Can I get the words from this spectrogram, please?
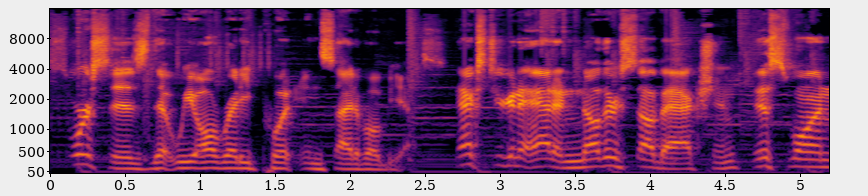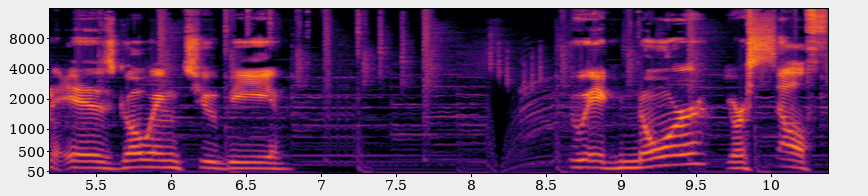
sources that we already put inside of OBS. Next, you're going to add another sub action. This one is going to be to ignore yourself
